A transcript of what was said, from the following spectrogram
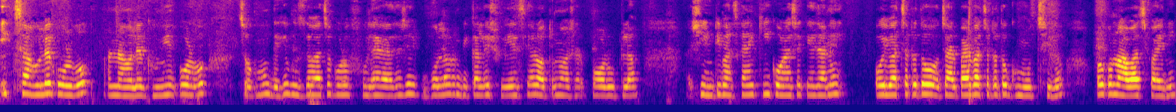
ইচ্ছা হলে করব আর না হলে ঘুমিয়ে পড়ব। চোখ মুখ দেখে বুঝতে পারছ পুরো ফুলে গেছে। সেই বললাম বিকালে শুয়েছি আর অতনু আসার পর উঠলাম। সিনটি মাঝখানে কি করেছে কে জানে? ওই বাচ্চাটা তো চার পায়ের বাচ্চাটা তো ঘুমোচ্ছিল। ওর কোনো আওয়াজ পাইনি।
